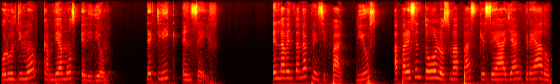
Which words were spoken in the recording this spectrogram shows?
Por último, cambiamos el idioma. De clic en Save. En la ventana principal, Views, aparecen todos los mapas que se hayan creado.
